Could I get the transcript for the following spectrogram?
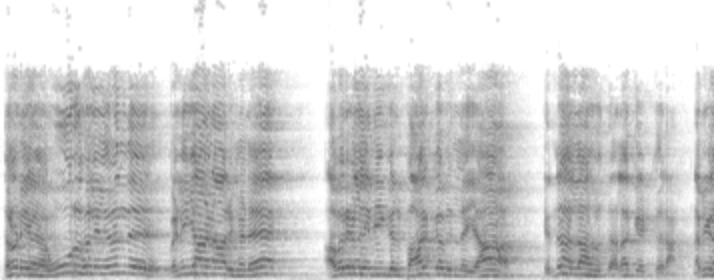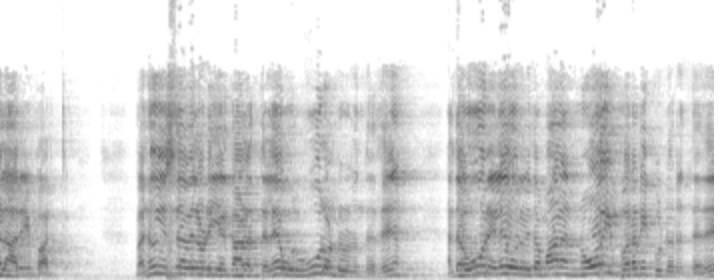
தன்னுடைய ஊர்களில் இருந்து வெளியானார்களே அவர்களை நீங்கள் பார்க்கவில்லையா? என்று அல்லாஹு தாலா கேட்கிறான். நபிகளாரை பார்த்து. பனு இஸ்ரவேலுடைய காலத்திலே ஒரு ஊர் ஒன்று இருந்தது. அந்த ஊரிலே ஒரு விதமான நோய் பரவி கொண்டிருந்தது.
